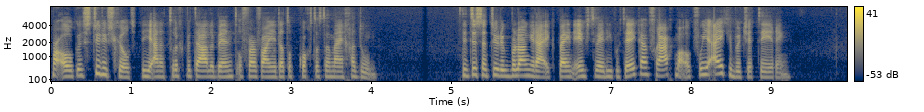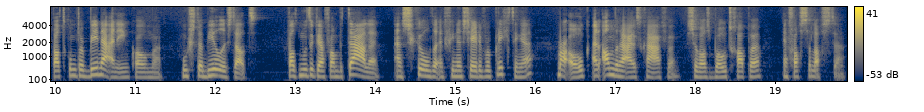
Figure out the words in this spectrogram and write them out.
maar ook een studieschuld die je aan het terugbetalen bent of waarvan je dat op korte termijn gaat doen. Dit is natuurlijk belangrijk bij een eventuele hypotheekaanvraag, maar ook voor je eigen budgettering. Wat komt er binnen aan inkomen? Hoe stabiel is dat? Wat moet ik daarvan betalen aan schulden en financiële verplichtingen, maar ook aan andere uitgaven, zoals boodschappen en vaste lasten?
